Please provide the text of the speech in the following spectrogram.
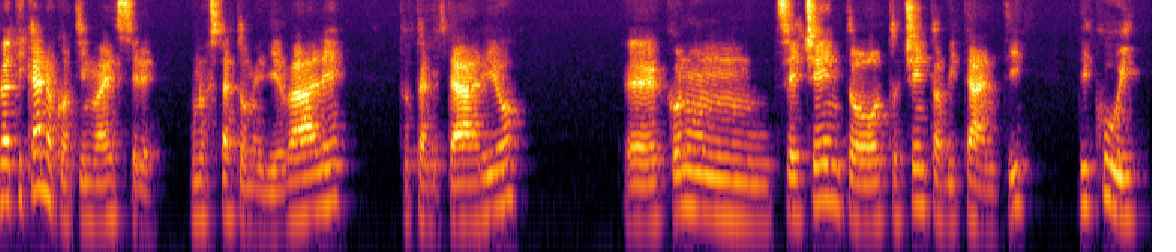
vaticano continua a essere uno stato medievale totalitario eh, con un 600 800 abitanti di cui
